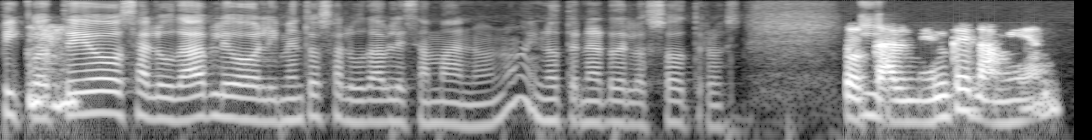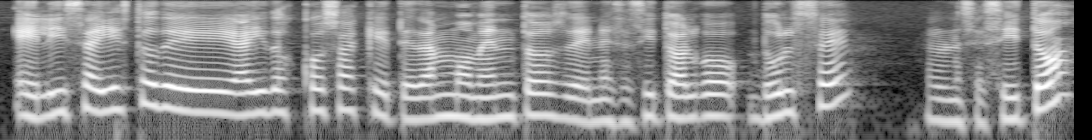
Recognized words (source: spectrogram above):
picoteo saludable o alimentos saludables a mano, ¿no? Y no tener de los otros. Totalmente también. Elisa, y esto de hay dos cosas que te dan momentos de necesito algo dulce, lo necesito,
